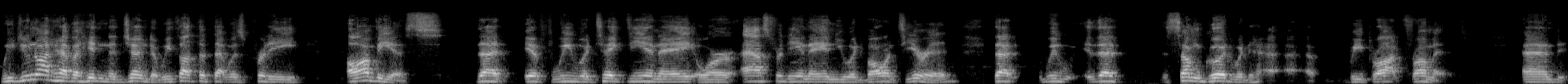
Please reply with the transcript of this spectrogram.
we do not have a hidden agenda. We thought that that was pretty obvious that if we would take DNA or ask for DNA and you would volunteer it, that we that some good would ha- be brought from it, and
